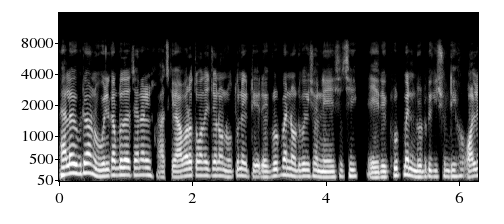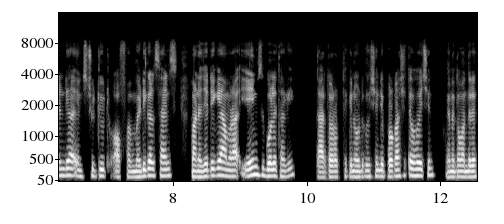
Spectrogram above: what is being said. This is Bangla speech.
Hello everyone welcome to the channel আজকে আবারও তোমাদের জন্য নতুন একটি রিক্রুটমেন্ট নোটিফিকেশন নিয়ে এসেছি। এই recruitment নোটিফিকেশনটি All India Institute of Medical Science মানে যেটিকে আমরা এইমস বলে থাকি, তার তরফ থেকে নোটিফিকেশনটি প্রকাশিত হয়েছে। এখানে তোমাদের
